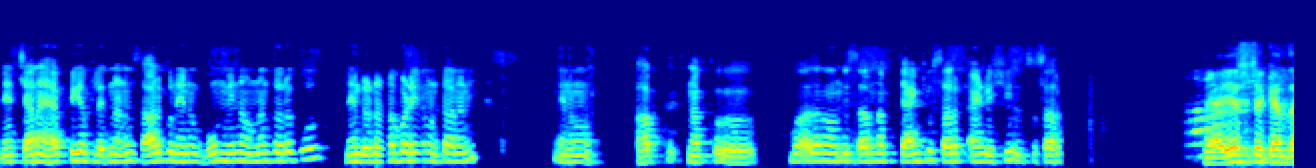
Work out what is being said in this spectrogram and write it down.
నేను చాలా హ్యాపీగా ఫీల్ అవుతున్నాను సార్కు నేను భూమి మీద ఉన్నంత వరకు నేను రుణపడి ఉంటానని నేను నాకు బాధగా ఉంది సార్. నాకు thank you sir and wish sir. మీ ఐఎస్ చెక్ ఎంత?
